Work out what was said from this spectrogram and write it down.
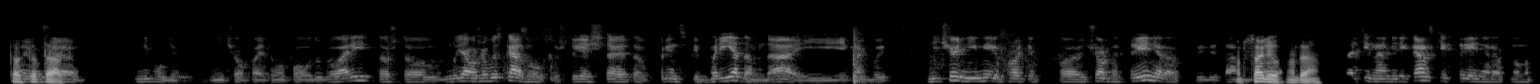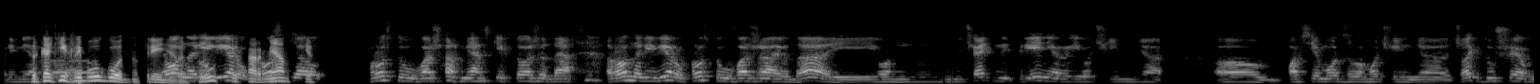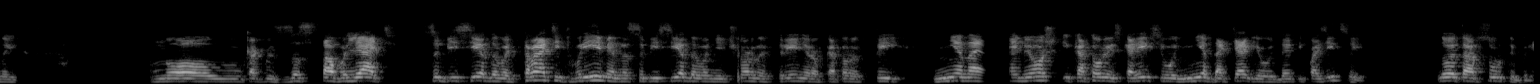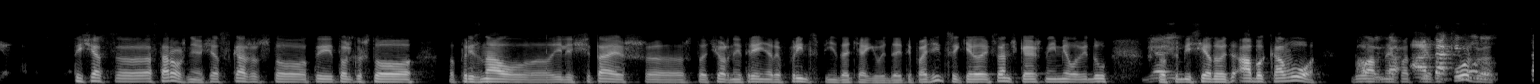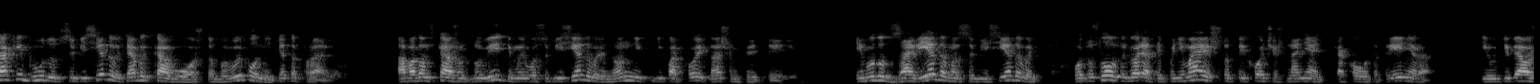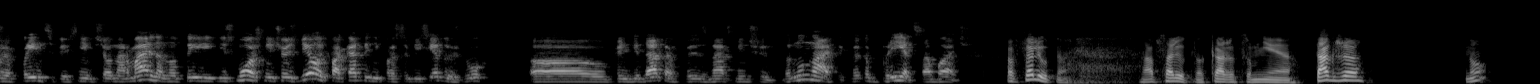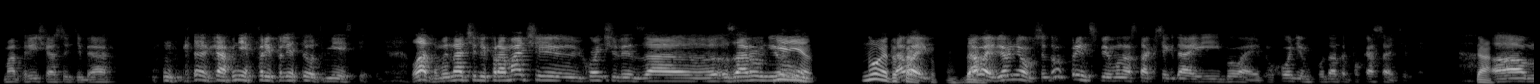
Как-то так. Не будем ничего по этому поводу говорить. То, что, ну, я уже высказывался, что я считаю это, в принципе, бредом, да, и как бы ничего не имею против э, черных тренеров или там... Абсолютно, да. Латиноамериканских тренеров, ну, например... Да каких-либо э, угодно тренеров, русских, Риверу, армянских. Просто, просто уважаю, армянских тоже, да. Рона Риверу просто уважаю, да, и он замечательный тренер и очень, э, по всем отзывам, очень человек душевный но как бы заставлять собеседовать, тратить время на собеседование черных тренеров, которых ты не наймешь и которые, скорее всего, не дотягивают до этой позиции, ну, это абсурд и бред. Ты сейчас э, осторожнее, сейчас скажут, что ты только что признал э, или считаешь, э, что черные тренеры в принципе не дотягивают до этой позиции. Кирилл Александрович, конечно, имел в виду, что Я... собеседовать абы кого. Главное а, по цвету а так кожи. И будут, так и будут собеседовать абы кого, чтобы выполнить это правило. А потом скажут, ну видите, мы его собеседовали, но он не, не подходит нашим критериям. И будут заведомо собеседовать. Вот условно говоря, ты понимаешь, что ты хочешь нанять какого-то тренера, и у тебя уже, в принципе, с ним все нормально, но ты не сможешь ничего сделать, пока ты не прособеседуешь двух э, кандидатов из нацменьшинств. Да ну нафиг, ну это бред собачий. Абсолютно. Абсолютно. Кажется мне так же. Ну? Смотри, сейчас и тебя ко мне приплетут вместе. Ладно, мы начали про матчи, кончили за, за Руни не, не, ну это давай, так. Да. Давай вернемся. Ну, в принципе, у нас так всегда и бывает. Уходим куда-то по касательной. Да.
